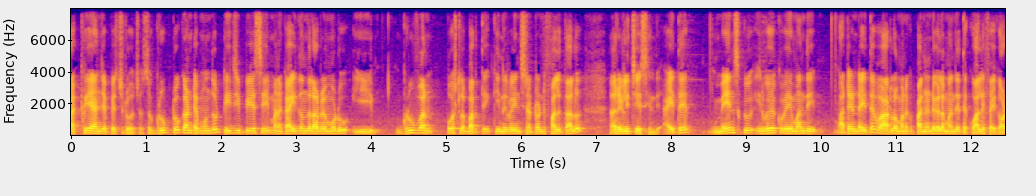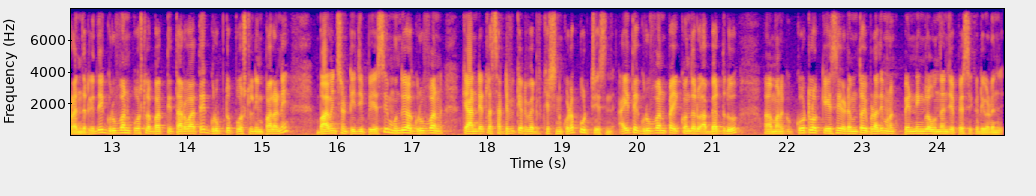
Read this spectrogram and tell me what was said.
ప్రక్రియ అని చెప్పేసి చూడవచ్చు. సో గ్రూప్ టూ కంటే ముందు టీజీపీఎస్సీ మనకు ఐదు వందల అరవై మూడు ఈ గ్రూప్ వన్ పోస్టుల భర్తీకి నిర్వహించినటువంటి ఫలితాలు రిలీజ్ చేసింది. అయితే మెయిన్స్కు ఇరవై ఒక వెయ్యి మంది అటెండ్ అయితే వారిలో మనకు పన్నెండు వేల మంది అయితే క్వాలిఫై కావడం జరిగింది. గ్రూప్ వన్ పోస్టుల భర్తీ తర్వాతే గ్రూప్ టూ పోస్టులు నింపాలని భావించిన టీజీపీఎస్సీ ముందుగా గ్రూప్ వన్ క్యాండిడేట్ల సర్టిఫికేట్ వెరిఫికేషన్ కూడా పూర్తి చేసింది. అయితే గ్రూప్ వన్పై కొందరు అభ్యర్థులు మనకు కోర్టులో కేసు వేయడంతో ఇప్పుడు అది మనకు పెండింగ్లో ఉందని చెప్పేసి ఇక్కడ ఇవ్వడం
